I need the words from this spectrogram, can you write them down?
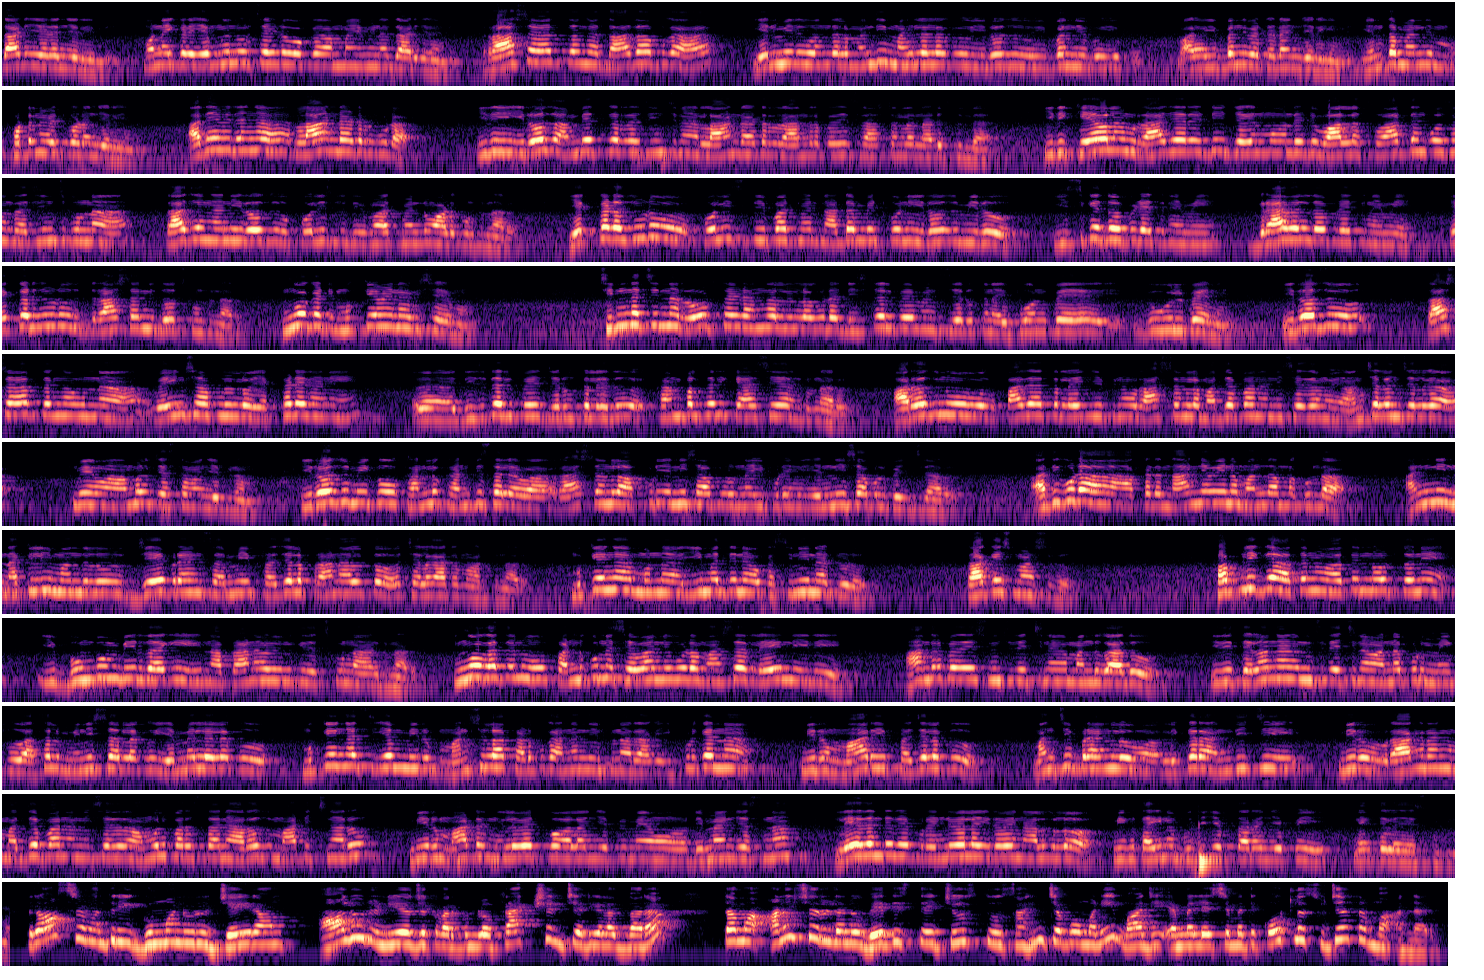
దాడి చేయడం జరిగింది. మొన్న ఇక్కడ ఎమ్గనూరు సైడ్ ఒక అమ్మాయి మీద దాడి జరిగింది. రాష్ట్ర వ్యాప్తంగా దాదాపుగా ఎనిమిది వందల మంది మహిళలకు ఈరోజు ఇబ్బంది ఇబ్బంది పెట్టడం జరిగింది. ఎంతమంది పొట్టన పెట్టుకోవడం జరిగింది. అదేవిధంగా లా అండ్ ఆర్డర్ కూడా. ఇది ఈరోజు అంబేద్కర్ రచించిన లా అండ్ ఆర్డర్ ఆంధ్రప్రదేశ్ రాష్ట్రంలో నడుస్తుందా? ఇది కేవలం రాజారెడ్డి జగన్మోహన్ రెడ్డి వాళ్ళ స్వార్థం కోసం రచించుకున్న రాజ్యాంగాన్ని ఈరోజు పోలీసు డిపార్ట్మెంట్ను వాడుకుంటున్నారు. ఎక్కడ చూడు పోలీస్ డిపార్ట్మెంట్ని అడ్డం పెట్టుకొని ఈరోజు మీరు ఇసుక దోపిడీ అయితేనేమి గ్రావెల్ దోపిడీ అయితేనేమి ఎక్కడ చూడు రాష్ట్రాన్ని దోచుకుంటున్నారు. ఇంకొకటి ముఖ్యమైన విషయము. చిన్న చిన్న రోడ్ సైడ్ అంగళ్ళలో కూడా డిజిటల్ పేమెంట్స్ జరుగుతున్నాయి ఫోన్పే గూగుల్ పే అని ఈరోజు రాష్ట్ర వ్యాప్తంగా ఉన్న వెయిన్ షాపులలో ఎక్కడే కానీ డిజిటల్ పే జరుగుతలేదు. కంపల్సరీ క్యాషే అంటున్నారు. ఆ రోజు నువ్వు పాదయాత్రలో ఏం చెప్పినావు? రాష్ట్రంలో మద్యపాన నిషేధం అంచెలంచెలుగా మేము అమలు చేస్తామని చెప్పినాం. ఈరోజు మీకు కళ్ళు కనిపిస్తలేవా? రాష్ట్రంలో అప్పుడు ఎన్ని షాపులు ఉన్నాయి? ఇప్పుడు ఎన్ని ఎన్ని షాపులు పెంచినారు? అది కూడా అక్కడ నాణ్యమైన మందు అమ్మకుండా అన్ని నకిలీ మందులు జే బ్రాండ్స్ అమ్మి ప్రజల ప్రాణాలతో చెలగాటమాడుతున్నారు ముఖ్యంగా మొన్న ఈ మధ్యనే ఒక సినీ నటుడు రాకేష్ మాస్టరు. పబ్లిక్గా అతను అతని నోటితోనే ఈ బుమ్ బుమ్ బీర్ తాగి నా ప్రాణానికి తెచ్చుకున్నా అంటున్నాడు. ఇంకొక అతను పండుకున్న శవాన్ని కూడా మాస్టర్ లేండి ఇది. ఆంధ్రప్రదేశ్ నుంచి తెచ్చిన మందు కాదు. ఇది తెలంగాణ నుంచి తెచ్చిన అన్నప్పుడు మీకు అసలు మినిస్టర్లకు ఎమ్మెల్యేలకు ముఖ్యంగా సీఎం మీరు మనుషులా కడుపుకు అన్నం తింటున్నారు. ఇప్పటికన్నా మీరు మారి ప్రజలకు మంచి బ్రాండ్లు లిక్కర్ అందించి మీరు రాంగరంగ మద్యపాన నిషేధం అమలు పరుస్తా అని ఆ రోజు మాట ఇచ్చినారు మీరు మాట నిలబెట్టుకోవాలని చెప్పి మేము డిమాండ్ చేస్తున్నాం. లేదంటే రేపు రెండు వేల ఇరవై నాలుగులో మీకు తగిన బుద్ధి చెప్తారని చెప్పి నేను తెలియజేసుకుంటున్నాను రాష్ట్ర మంత్రి గుమ్మనూరు జయరాం ఆలూరు నియోజకవర్గంలో ఫ్రాక్షన్ చర్యల ద్వారా తమ అనుచరులను వేధిస్తే చూస్తూ సహించబోమని మాజీ ఎమ్మెల్యే శ్రీమతి కోట్ల సుజాతమ్మ అన్నారు.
